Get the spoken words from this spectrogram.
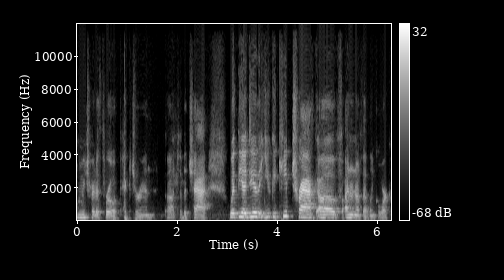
Let me try to throw a picture in uh, to the chat with the idea that you could keep track of, I don't know if that link will work,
